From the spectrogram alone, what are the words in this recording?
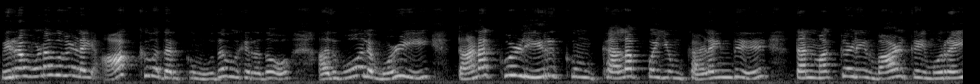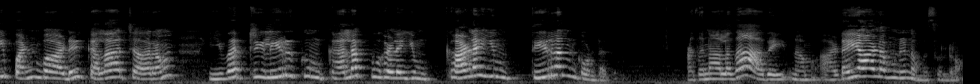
பிற உணவுகளை ஆக்குவதற்கும் உதவுகிறதோ அதுபோல மொழி தனக்குள் இருக்கும் கலப்பையும் களைந்து தன் மக்களின் வாழ்க்கை முறை பண்பாடு கலாச்சாரம் இவற்றில் இருக்கும் கலப்புகளையும் களையும் திறன் கொண்டது. அதனாலதான் அதை நம் அடையாளம்னு நம்ம சொல்றோம்.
